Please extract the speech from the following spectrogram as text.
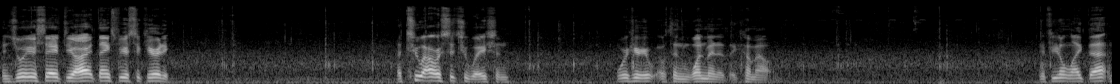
enjoy your safety, all right? Thanks for your security. A two hour situation. We're here within one minute, they come out. If you don't like that,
